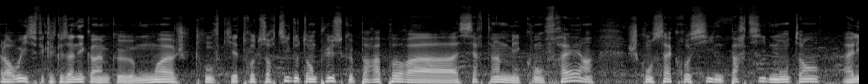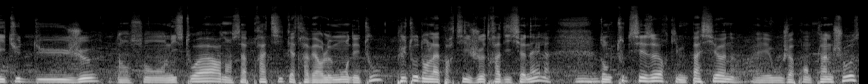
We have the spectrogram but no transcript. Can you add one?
Alors oui, ça fait quelques années quand même que moi je trouve qu'il y a trop de sorties, d'autant plus que par rapport à certains de mes confrères, je consacre aussi une partie de mon temps à l'étude du jeu, dans son histoire, dans sa pratique à travers le monde et tout, plutôt dans la partie jeu traditionnel. Mhm. Donc toutes ces heures qui me passionnent et où j'apprends plein de choses,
